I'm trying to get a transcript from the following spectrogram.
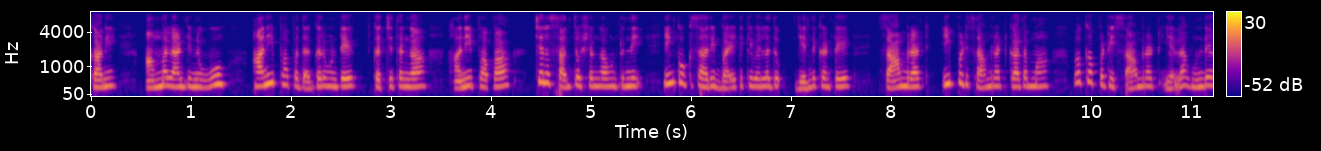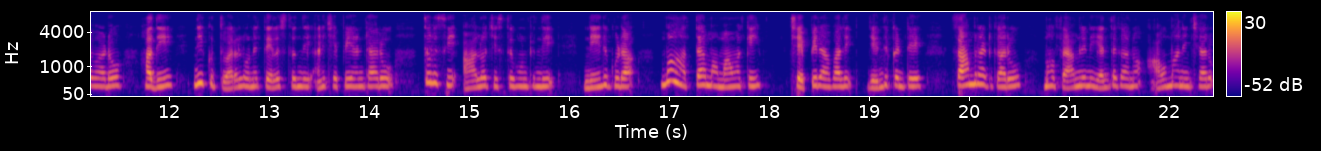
కానీ అమ్మ లాంటి నువ్వు హనీ పాప దగ్గర ఉంటే ఖచ్చితంగా హనీ పాప చాలా సంతోషంగా ఉంటుంది. ఇంకొకసారి బయటికి వెళ్ళదు. ఎందుకంటే సామ్రాట్ ఇప్పటి సామ్రాట్ కాదమ్మా. ఒకప్పటి సామ్రాట్ ఎలా ఉండేవాడో అది నీకు త్వరలోనే తెలుస్తుంది అని చెప్పి అంటారు. తులసి ఆలోచిస్తూ ఉంటుంది. నేను కూడా మా అత్త మా మామకి చెప్పి రావాలి. ఎందుకంటే సామ్రాట్ గారు మా ఫ్యామిలీని ఎంతగానో అవమానించారు.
